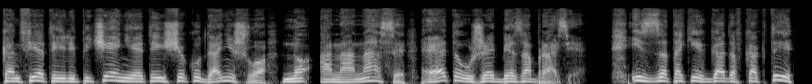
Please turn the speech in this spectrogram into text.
«Конфеты или печенье — это еще куда ни шло, но ананасы — это уже безобразие. Из-за таких гадов, как ты,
